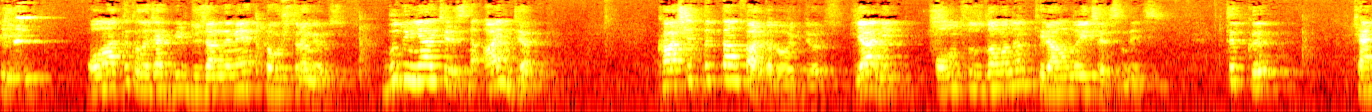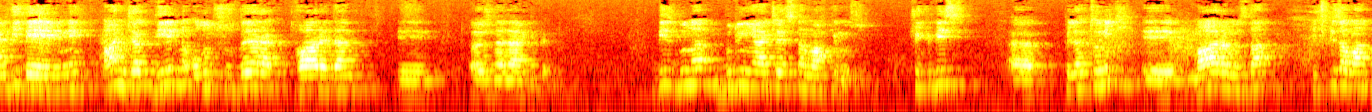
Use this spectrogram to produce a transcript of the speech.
e, olanaklı kılacak bir düzenlemeye kavuşturamıyoruz. Bu dünya içerisinde ayrıca karşıtlıktan farka doğru gidiyoruz. Yani olumsuzlamanın tiranlığı içerisindeyiz. Tıpkı kendi değerini ancak diğerini olumsuzlayarak var eden e, özneler gibi. Biz buna bu dünya içerisinde mahkumuz. Çünkü biz e, platonik e, mağaramızdan hiçbir zaman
